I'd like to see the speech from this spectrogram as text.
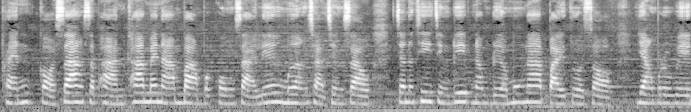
แพลนก่อสร้างสะพานข้ามแม่น้ำบางประกงสายเลี่ยงเมืองฉะเชิงเซาเจ้าหน้าที่จึงรีบนำเรือมุ่งหน้าไปตรวจสอบ ยังบริเวณ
